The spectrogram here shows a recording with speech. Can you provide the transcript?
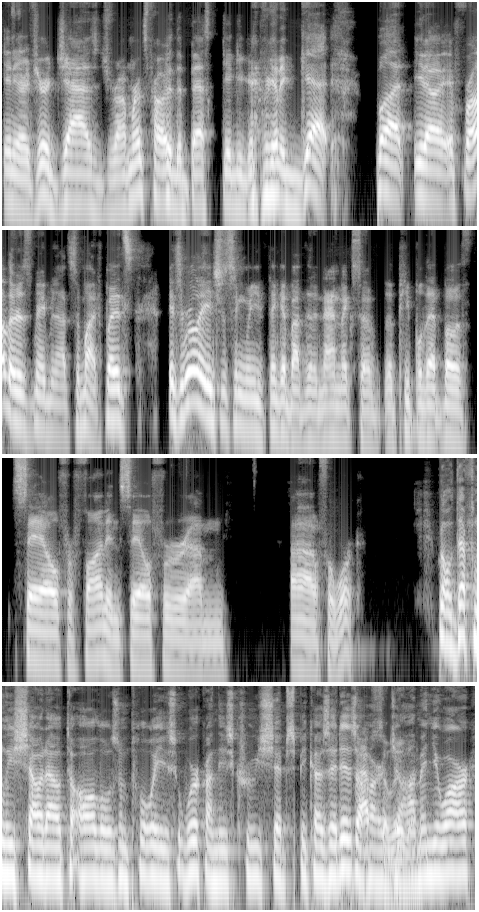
you know if you're a jazz drummer, it's probably the best gig you're ever going to get. But you know, if for others, maybe not so much. But it's it's really interesting when you think about the dynamics of the people that both sail for fun and sail for um, uh, for work. Well, definitely shout out to all those employees who work on these cruise ships because it is a Absolutely. hard job, and you are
